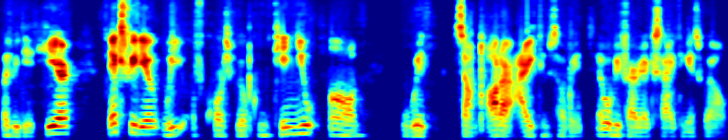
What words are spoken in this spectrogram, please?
what we did here. Next video, we of course will continue on with some other items of it. That will be very exciting as well.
